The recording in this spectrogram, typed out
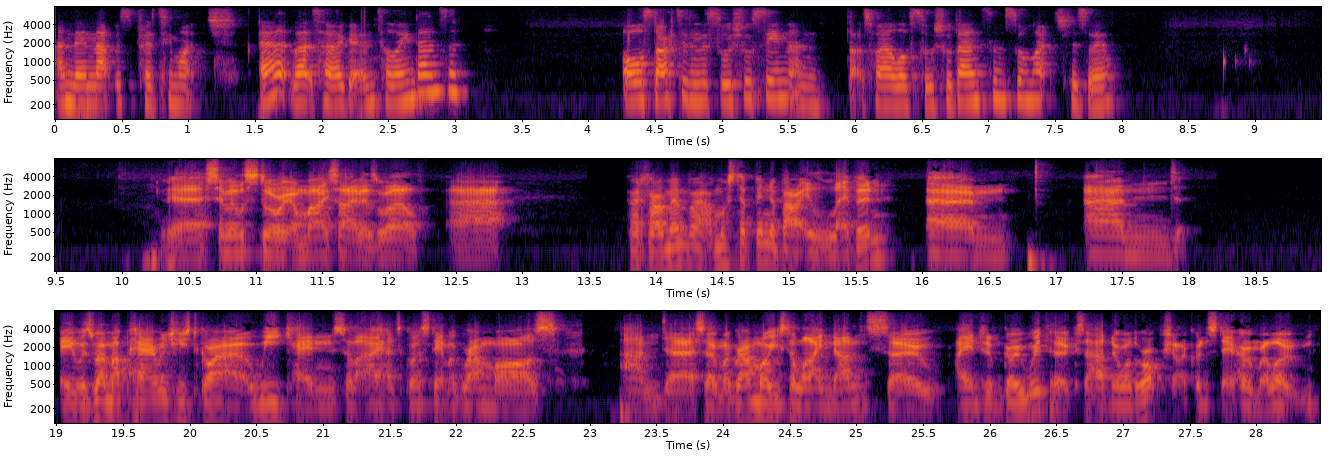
and then that was pretty much it. That's how I got into line dancing all started in the social scene, and that's why I love social dancing so much as well. Yeah, similar story on my side as well. Uh, if I remember, I must have been about 11. Um, and it was when my parents used to go out at a weekend, so that I had to go and stay at my grandma's. And uh, so my grandma used to line dance, so I ended up going with her because I had no other option. I couldn't stay home alone.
